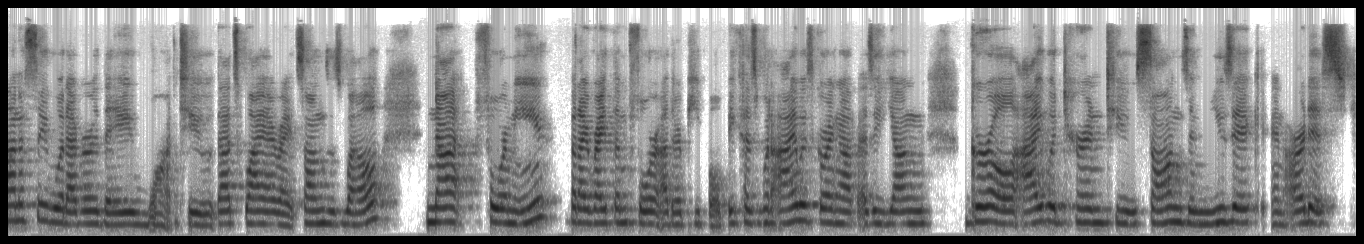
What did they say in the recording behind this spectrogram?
Honestly whatever they want to. That's why i write songs as well. Not for me but i write them for other people. Because when i was growing up as a young girl i would turn to songs and music and artists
